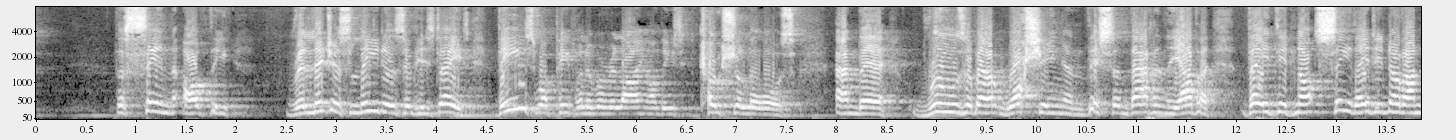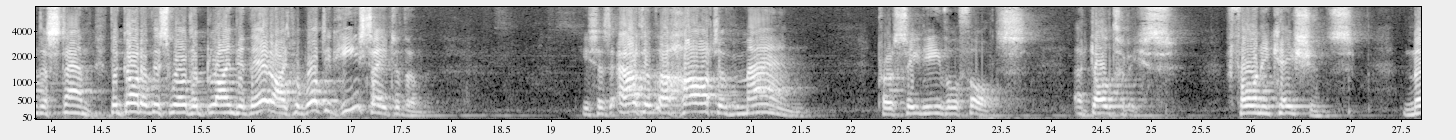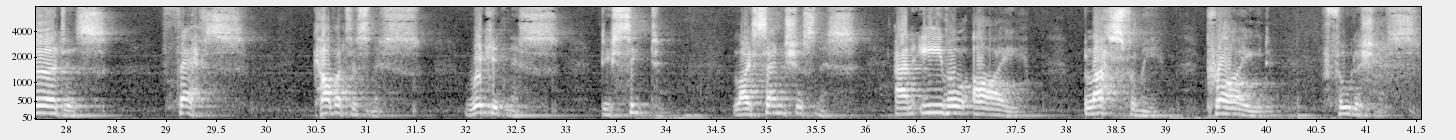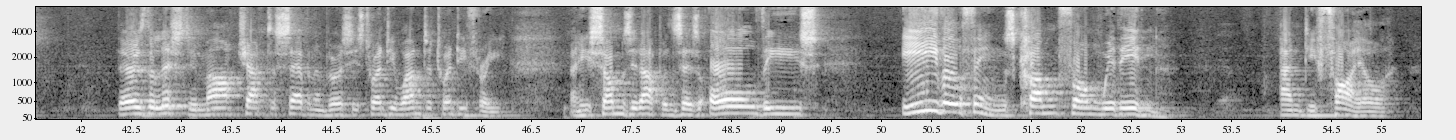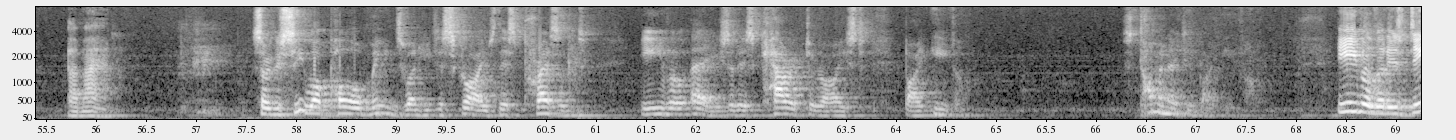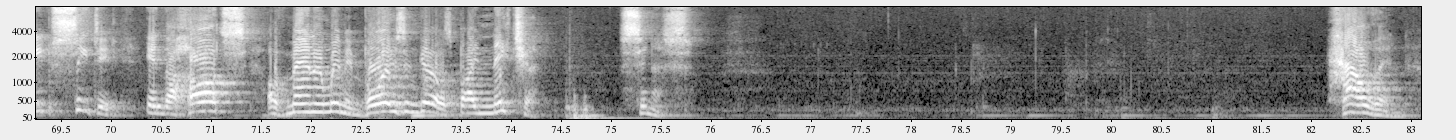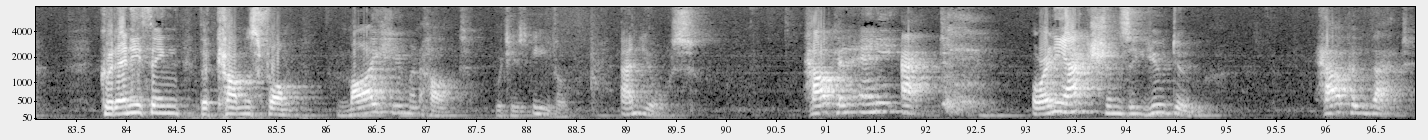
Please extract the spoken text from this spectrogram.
the sin of the religious leaders of his days. These were people who were relying on these kosher laws and their rules about washing and this and that and the other. They did not see, they did not understand. The God of this world had blinded their eyes. But what did he say to them? He says, Out of the heart of man proceed evil thoughts, adulteries, fornications, murders, thefts, covetousness wickedness, deceit, licentiousness, an evil eye, blasphemy, pride, foolishness. There is the list in Mark chapter 7 and verses 21 to 23. And he sums it up and says, All these evil things come from within and defile a man. So you see what Paul means when he describes this present evil age that is characterized by evil. It's dominated by evil. Evil that is deep seated in the hearts of men and women, boys and girls, by nature, sinners. How then could anything that comes from my human heart, which is evil, and yours, how can any act or any actions that you do, how can that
